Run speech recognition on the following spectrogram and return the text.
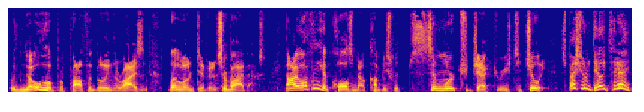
with no hope of profitability in the horizon, let alone dividends or buybacks. Now, I often get calls about companies with similar trajectories to Chewy, especially on Daily Today.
